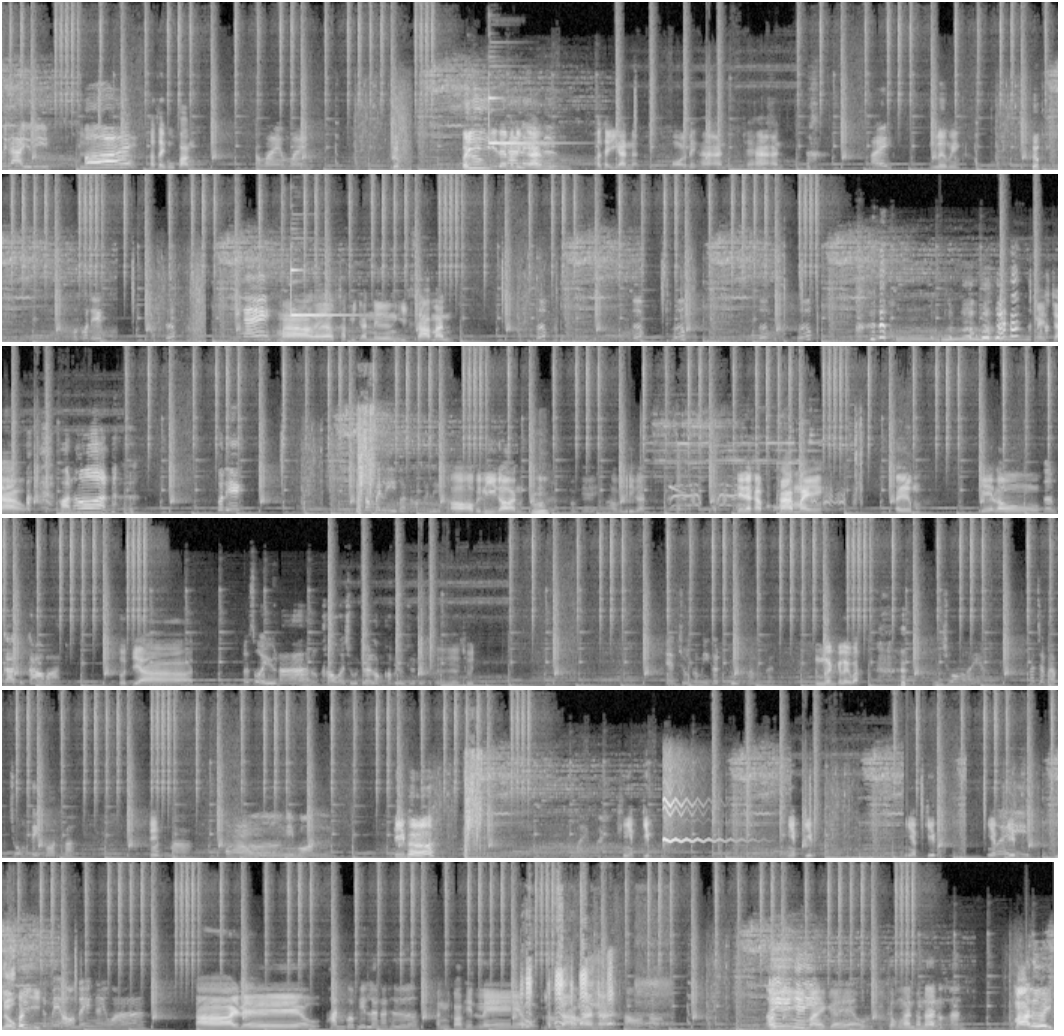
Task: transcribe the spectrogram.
ไม่ได้อยู่ดีคือโอ๊ยเขาใส่หูฟังเอาใหม่เอาใหม่เฮ้ย ได้มาหนึ่งแล้วอันหงเขาใช้อีกอันอะ อ๋อ ได้ห้าอัน ใช้ห้าอัน ไป เริ่มเองเขากดเองฮึบยังไง มาแล้วครับอีกอันหนึง อีกสามอันฮึบฮึบฮึบฮึบฮึบ โอ้โหแม่เจ้า ขอโทษ กดอีก ต้องไปรีก่อนออกไปรีก่อนอ๋อเอาไปรีก่อน โอเค เอาไปรีก่อน นี่นะครับท่าใหม่ เติม เยลโล่เติม 99 บาทสุดยอด ก็สวยอยู่นะ เข้ากับชุดด้วยลองเข้าไปดูชุดดิเออชุด เปลี่ยนชุดก็มีกระดูกมาเหมือนกันมันเหมือนกันเลยวะมีช่วงอะไรอะน่า จะแบบช่วงเตะบอลปะดิบอลมาว้าเอวอมีบอลทีเผลอใหม่ใหม่เงียบกิ๊บเงียบกิ๊บเงียบกิ๊บเงียบเฮ้ยกิ๊บ Nope. เฮ้ยจะไม่ออกได้ยังไงวะ ตายแล้ว พันกว่าเพชรแล้วนะเธอ พันกว่าเพชรแล้ว อีกสามอันอะ ต่อต่อเอ้ยไงมาอีกแล้ว อีกสองอันเท่านั้นสองอันมาเลย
